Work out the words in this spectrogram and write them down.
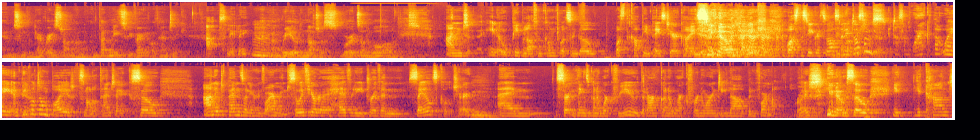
and something they're very strong on, and that needs to be very authentic Absolutely. and, and real, and not just words on the wall. And you know, people often come to us and go, "What's the copy and paste here, guys?" Yeah. You know, and like, "What's the secret sauce?" And it doesn't. yeah. It doesn't work that way, and people Yeah. don't buy it. if It's not authentic. So, and it depends on your environment. So, if you're a heavily driven sales culture, Mm. um, certain things are going to work for you that aren't going to work for an R and D lab in pharma, right? You know, so you you can't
